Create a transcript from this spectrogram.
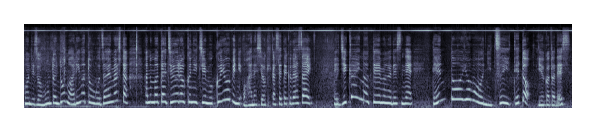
本日は本当にどうもありがとうございました。あのまた16日木曜日にお話を聞かせてください。はい、え次回のテーマがですね、転倒予防についてということです。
